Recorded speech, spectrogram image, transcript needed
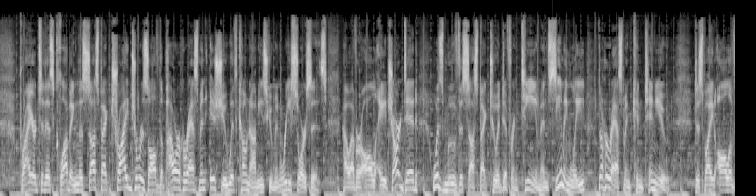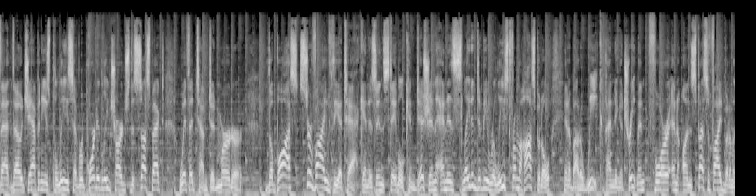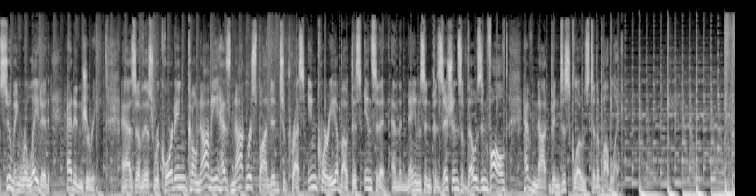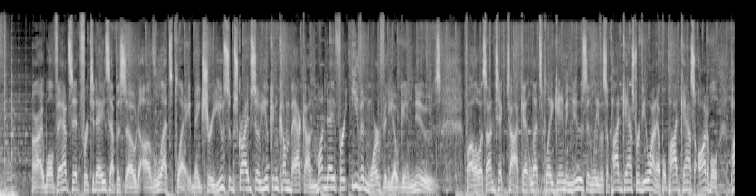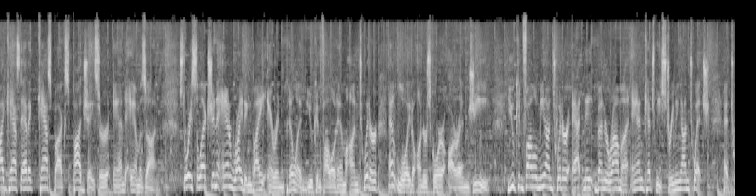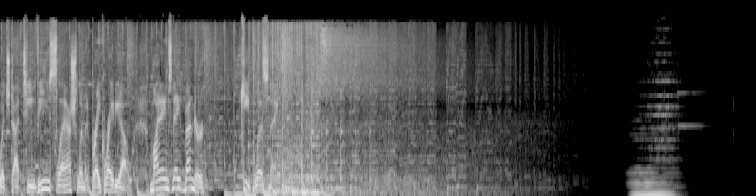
Prior to this clubbing, the suspect tried to resolve the power harassment issue with Konami's human resources. However, all HR did was move the suspect to a different team, and seemingly the harassment continued. Despite all of that, though, Japanese police have reportedly charged the suspect with attempted murder. The boss survived the attack and is in stable condition and is slated to be released from the hospital in about a week, pending a treatment for an unspecified but I'm assuming related head injury. As of this recording, Konami has not responded to press inquiry about this incident, and the names and positions of those involved have not been disclosed to the public. All right, well, that's it for today's episode of Let's Play. Make sure you subscribe so you can come back on Monday for even more video game news. Follow us on TikTok at Let's Play Gaming News and leave us a podcast review on Apple Podcasts, Audible, Podcast Addict, Castbox, Podchaser, and Amazon. Story selection and writing by Aaron Pillen. You can follow him on Twitter at Lloyd underscore RNG. You can follow me on Twitter at Nate Benderama and catch me streaming on Twitch at twitch.tv slash Limit Break Radio. My name's Nate Bender. Keep listening.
